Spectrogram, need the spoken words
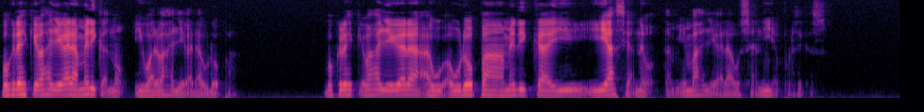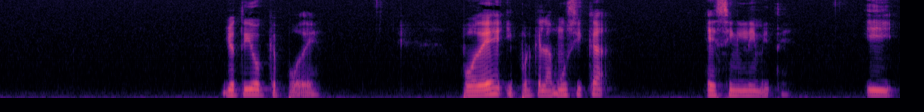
¿Vos crees que vas a llegar a América? No, igual vas a llegar a Europa. ¿Vos crees que vas a llegar a Europa, América y, Asia? No, también vas a llegar a Oceanía, por ese caso. Yo te digo que podés. Podés y porque la música es sin límite. Y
